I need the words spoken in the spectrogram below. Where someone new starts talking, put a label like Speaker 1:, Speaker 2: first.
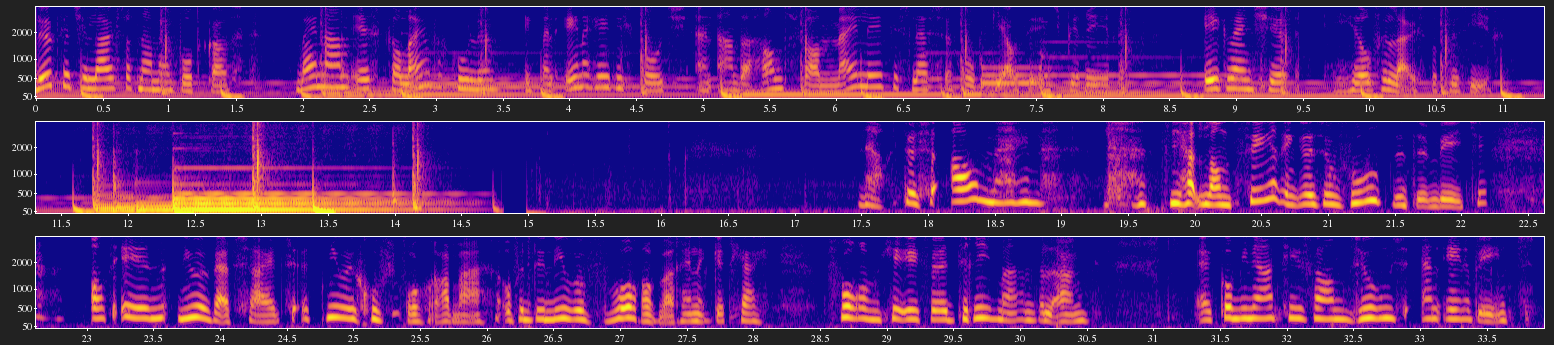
Speaker 1: Leuk dat je luistert naar mijn podcast. Mijn naam is Carlijn Verkoelen. Ik ben energetisch coach en aan de hand van mijn levenslessen hoop ik jou te inspireren. Ik wens je heel veel luisterplezier. Nou, tussen al mijn ja, lanceringen, zo voelt het een beetje. Als in nieuwe websites, het nieuwe groepsprogramma of de nieuwe vorm waarin ik het ga vormgeven, drie maanden lang. Een combinatie van Zooms en één op eens.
